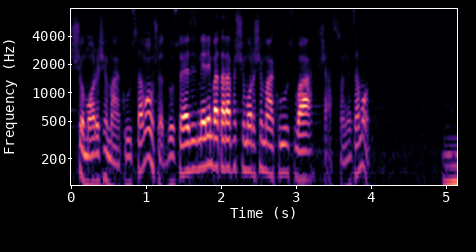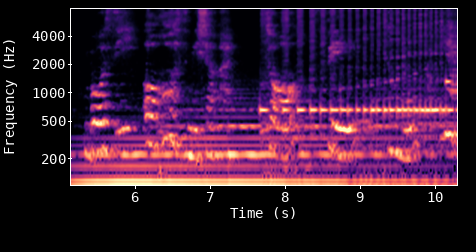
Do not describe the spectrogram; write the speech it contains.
شمارش معکوس تمام شد. دوستای عزیز میریم به طرف شمارش معکوس و 60 ثانیه زمان. بازی آغاز می شود. تا سه دو یک.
